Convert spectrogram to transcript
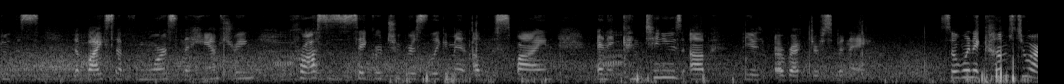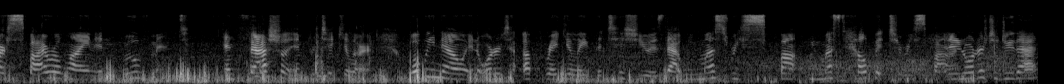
through the, the bicep femoris and the hamstring, crosses the sacrotuberous ligament of the spine, and it continues up the erector spinae. So when it comes to our spiral line in movement, and fascia in particular, what we know in order to upregulate the tissue is that we must respond, we must help it to respond. And in order to do that,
